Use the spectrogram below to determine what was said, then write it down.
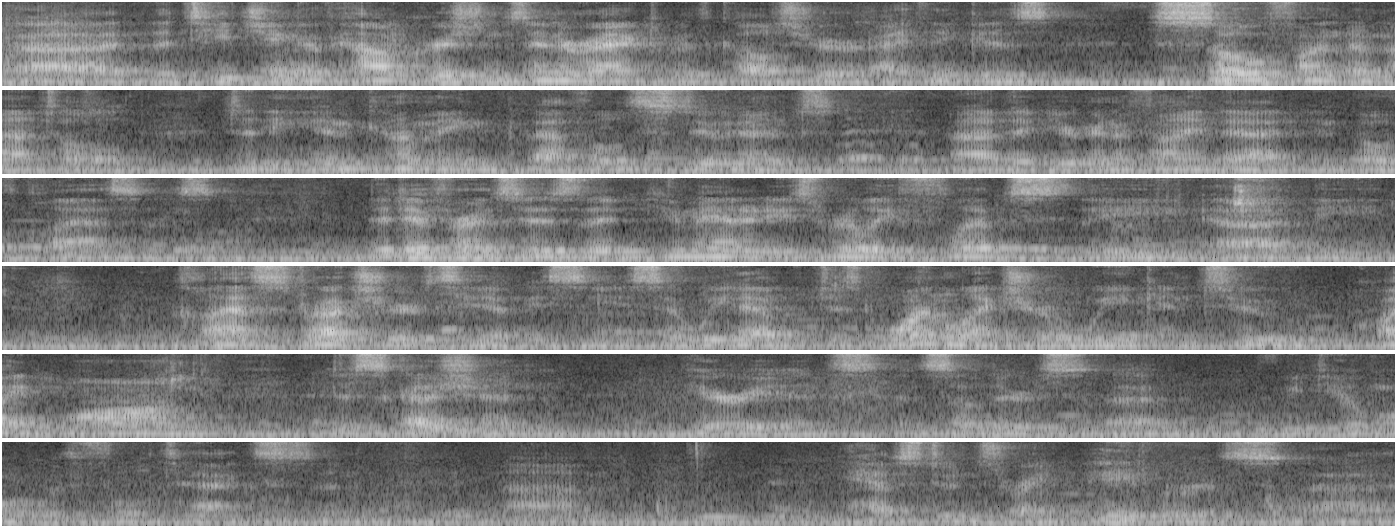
uh, the teaching of how Christians interact with culture, I think is so fundamental to the incoming Bethel student uh, that you're going to find that in both classes. The difference is that humanities really flips the, uh, the class structure at CWC. So we have just one lecture a week and two quite long discussion periods. And so there's, uh, we deal more with full texts and um, have students write papers uh,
